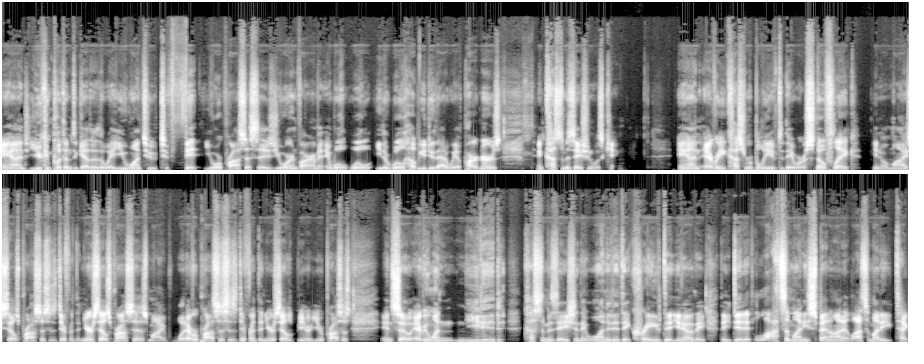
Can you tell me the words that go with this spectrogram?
and you can put them together the way you want to to fit your processes your environment and we'll we'll either we'll help you do that we have partners. And customization was king. And every customer believed they were a snowflake you know my sales process is different than your sales process my whatever process is different than your sales your, your process. And so everyone needed customization they wanted it they craved it you know they they did it. Lots of money spent on it lots of money tech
